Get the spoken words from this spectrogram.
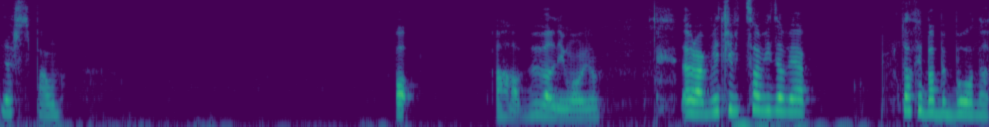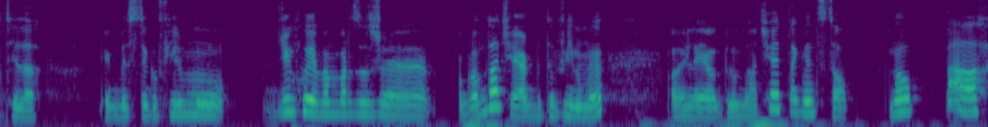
Leż spawn. Aha, wywaliło mnie. Dobra, wiecie co widzowie? To chyba by było na tyle. Jakby z tego filmu. Dziękuję wam bardzo, że oglądacie jakby te filmy. O ile je oglądacie. Tak więc co? No, pa!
